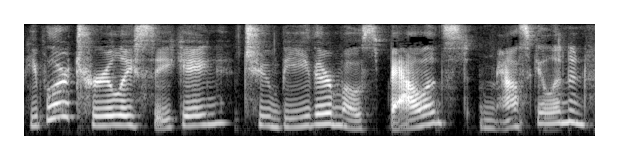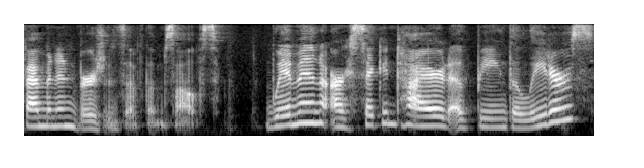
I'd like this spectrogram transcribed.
People are truly seeking to be their most balanced masculine and feminine versions of themselves. Women are sick and tired of being the leaders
